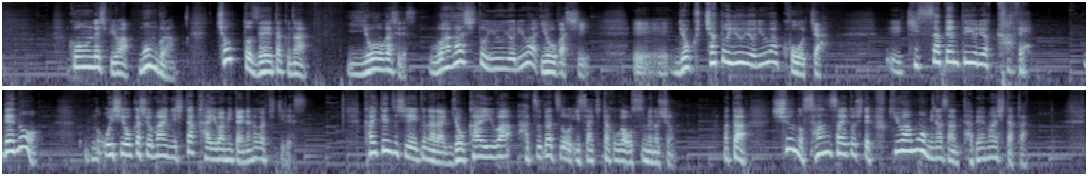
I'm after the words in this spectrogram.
幸運レシピはモンブラン。ちょっと贅沢な洋菓子です。和菓子というよりは洋菓子、えー、緑茶というよりは紅茶、えー、喫茶店というよりはカフェでの美味しいお菓子を前にした会話みたいなのが基地です。回転寿司へ行くなら魚介は初ガツオイサキタコがおすすめの旬。また旬の山菜としてフキはもう皆さん食べましたか？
